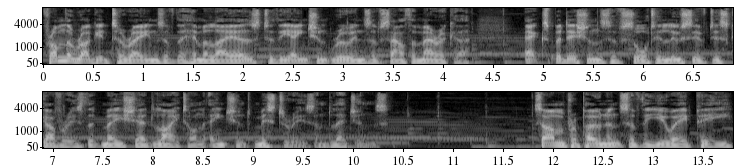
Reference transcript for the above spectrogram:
From the rugged terrains of the Himalayas to the ancient ruins of South America, Expeditions have sought elusive discoveries that may shed light on ancient mysteries and legends. Some proponents of the UAP,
